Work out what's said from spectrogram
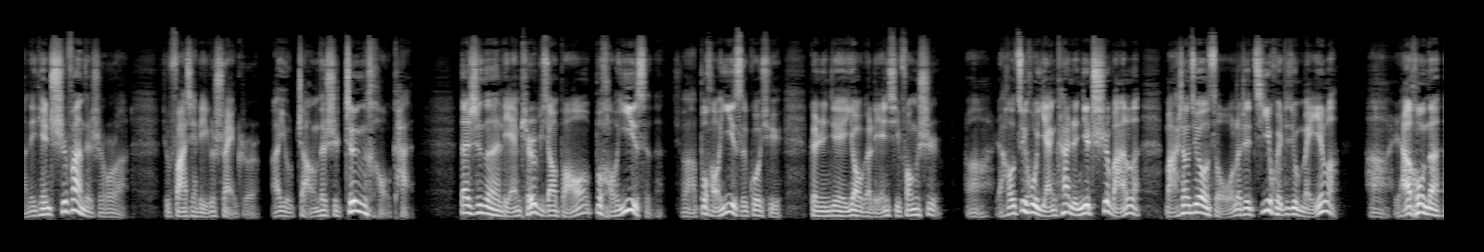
啊，那天吃饭的时候啊，就发现了一个帅哥，哎呦，长得是真好看。但是呢，脸皮比较薄，不好意思的是吧？不好意思过去跟人家要个联系方式啊。然后最后眼看着人家吃完了，马上就要走了，这机会这就没了啊。然后呢，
